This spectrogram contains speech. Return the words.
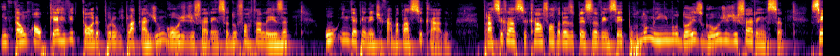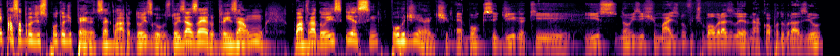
Então, qualquer vitória por um placar de um gol de diferença do Fortaleza, o Independente acaba classificado. Para se classificar, o Fortaleza precisa vencer por no mínimo dois gols de diferença, sem passar pela disputa de pênaltis, é claro. Dois gols, 2 a 0 3 a 1 4 a 2 e assim por diante. É bom que se diga que isso não existe mais no futebol brasileiro, né? A Copa do Brasil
